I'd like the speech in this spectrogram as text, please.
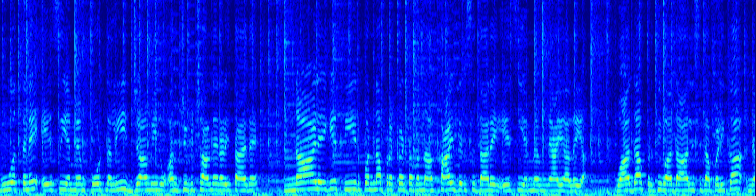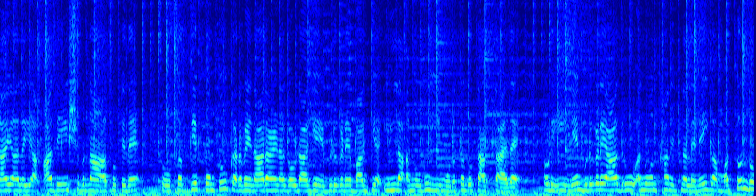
ಮೂವತ್ತನೇ ಎಸಿಎಂಎಂ ಕೋರ್ಟ್ನಲ್ಲಿ ಜಾಮೀನು ಅರ್ಜಿ ವಿಚಾರಣೆ ನಡೀತಾ ಇದೆ. ನಾಳೆಗೆ ತೀರ್ಪನ್ನ ಪ್ರಕಟವನ್ನ ಕಾಯ್ದಿರಿಸಿದ್ದಾರೆ ಎಸಿಎಂಎಂ ನ್ಯಾಯಾಲಯ. ವಾದ ಪ್ರತಿವಾದ ಆಲಿಸಿದ ಬಳಿಕ ನ್ಯಾಯಾಲಯ ಆದೇಶವನ್ನ ಕೊಟ್ಟಿದೆ. ಸೊ, ಸದ್ಯಕ್ಕಂತೂ ಕರವೇ ನಾರಾಯಣಗೌಡಗೆ ಬಿಡುಗಡೆ ಭಾಗ್ಯ ಇಲ್ಲ ಅನ್ನೋದು ಈ ಮೂಲಕ ಗೊತ್ತಾಗ್ತಾ ಇದೆ. ನೋಡಿ, ಇನ್ನೇನು ಬಿಡುಗಡೆ ಆದ್ರು ಅನ್ನುವಂಥ ನಿಟ್ಟಿನಲ್ಲೇ ಈಗ ಮತ್ತೊಂದು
